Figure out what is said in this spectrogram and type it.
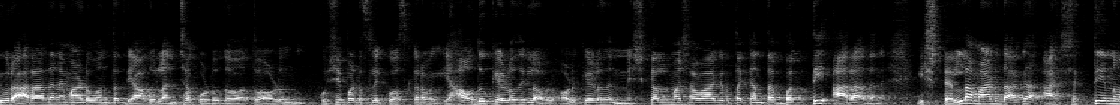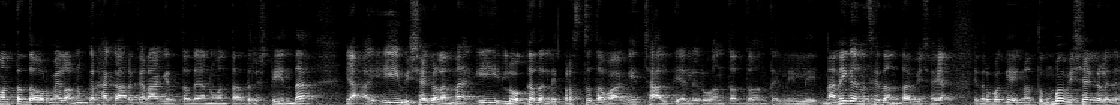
ಇವರು ಆರಾಧನೆ ಮಾಡುವಂಥದ್ದು ಯಾವುದು ಲಂಚ ಕೊಡೋದು ಅಥವಾ ಅವಳನ್ನು ಖುಷಿ ಪಡಿಸ್ಲಿಕ್ಕೋಸ್ಕರವಾಗಿ ಯಾವುದೂ ಕೇಳೋದಿಲ್ಲ ಅವಳು. ಅವಳು ಕೇಳೋದು ನಿಷ್ಕಲ್ಮಶವಾಗಿರ್ತಕ್ಕಂಥ ಭಕ್ತಿ, ಆರಾಧನೆ. ಇಷ್ಟೆಲ್ಲ ಮಾಡಿದಾಗ ಆ ಶಕ್ತಿ ಅನ್ನುವಂಥದ್ದು ಅವ್ರ ಮೇಲೆ ಅನುಗ್ರಹಕಾರಕರಾಗಿರ್ತದೆ ಅನ್ನುವಂಥ ದೃಷ್ಟಿಯಿಂದ ಈ ವಿಷಯಗಳನ್ನು ಈ ಲೋಕದಲ್ಲಿ ಪ್ರಸ್ತುತವಾಗಿ ಚಾಲ್ತಿಯಲ್ಲಿರುವಂಥದ್ದು ಅಂತೇಳಿ ಇಲ್ಲಿ ನನಗನಿಸಿದಂಥ ವಿಷಯ. ಇದ್ರ ಬಗ್ಗೆ ಇನ್ನೂ ತುಂಬ ವಿಷಯಗಳಿದೆ.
